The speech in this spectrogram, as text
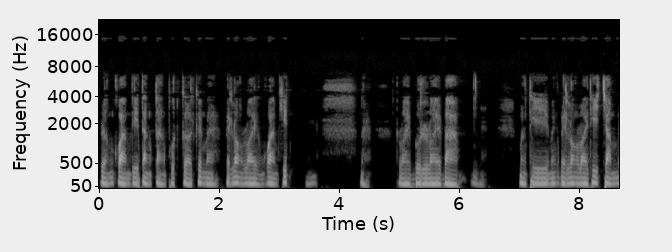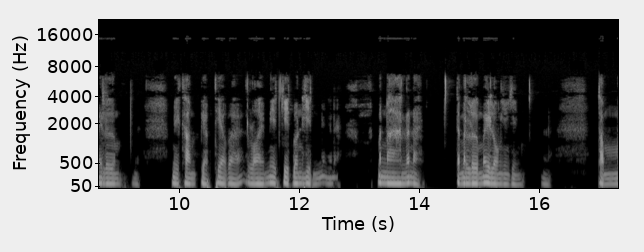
เรื่องของความดีต่างๆผุดเกิดขึ้นมา เป็นร่องรอยของความคิดรอยบุญรอยบาปบางทีมันก็เป็นร่องรอยที่จำไม่ลืม มีคำเปรียบเทียบว่ารอยมีดกรีดบนหินอย่างนี้นะมันนานแล้วนะแต่มันลืมไม่ลงจริงๆทำไม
